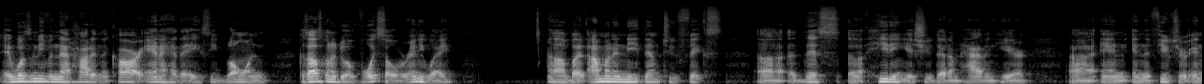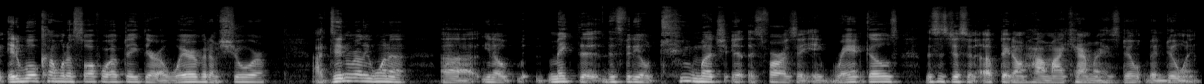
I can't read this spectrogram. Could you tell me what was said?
It wasn't even that hot in the car, and I had the AC blowing because I was gonna do a voiceover anyway. Uh, but I'm gonna need them to fix uh, this uh, heating issue that I'm having here uh, and in the future. And it will come with a software update. They're aware of it, I'm sure. I didn't really want to, uh, you know, make the this video too much as far as a, a, rant goes. This is just an update on how my camera has do been doing.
